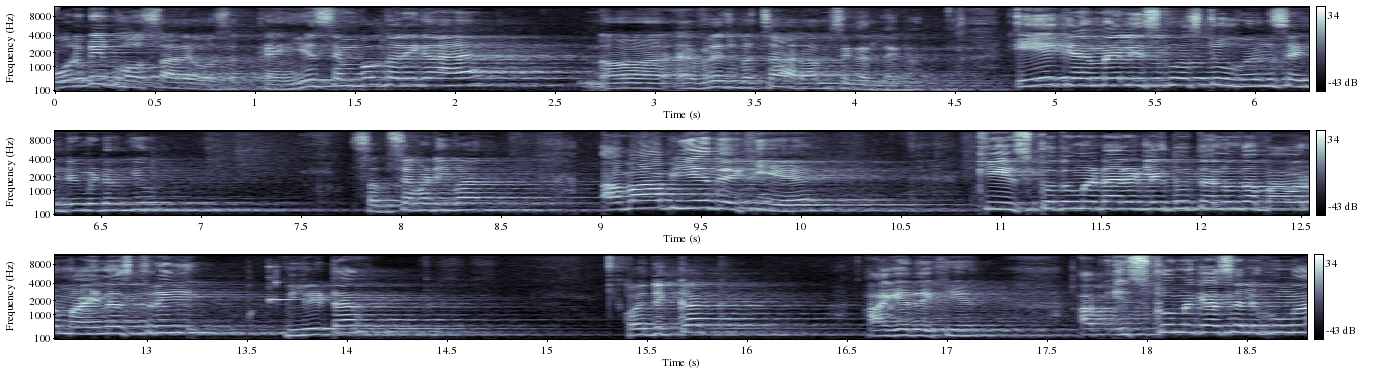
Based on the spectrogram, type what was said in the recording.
और भी बहुत सारे हो सकते हैं। ये सिंपल तरीका है। एवरेज बच्चा आराम से कर लेगा। एक एम एल इसको टू वन सेंटीमीटर क्यूब सबसे बड़ी बात। अब आप ये देखिए कि इसको तो मैं डायरेक्ट लिख दूँ ten the power minus three litre? कोई दिक्कत? आगे देखिए। अब इसको मैं कैसे लिखूँगा?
